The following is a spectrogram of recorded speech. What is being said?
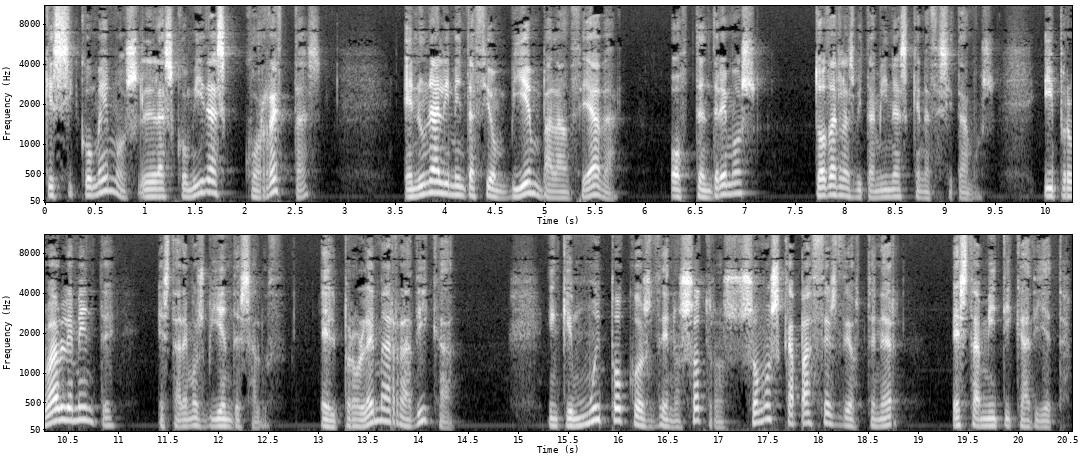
que si comemos las comidas correctas, en una alimentación bien balanceada obtendremos todas las vitaminas que necesitamos y probablemente estaremos bien de salud. El problema radica en que muy pocos de nosotros somos capaces de obtener esta mítica dieta.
